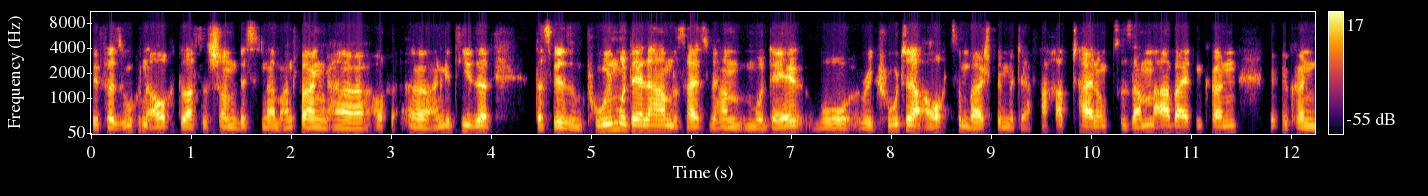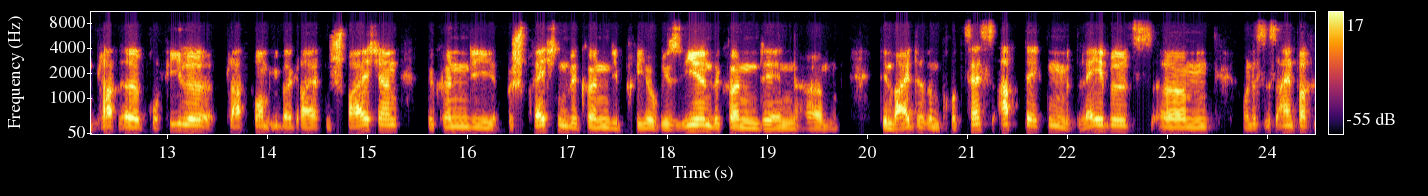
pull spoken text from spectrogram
Wir versuchen auch, du hast es schon ein bisschen am Anfang äh, auch äh, angeteasert, dass wir so ein Pool-Modell haben. Das heißt, wir haben ein Modell, wo Recruiter auch zum Beispiel mit der Fachabteilung zusammenarbeiten können. Wir können Plat äh, Profile plattformübergreifend speichern. Wir können die besprechen. Wir können die priorisieren. Wir können den, ähm, den weiteren Prozess abdecken mit Labels. Ähm, und es ist einfach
